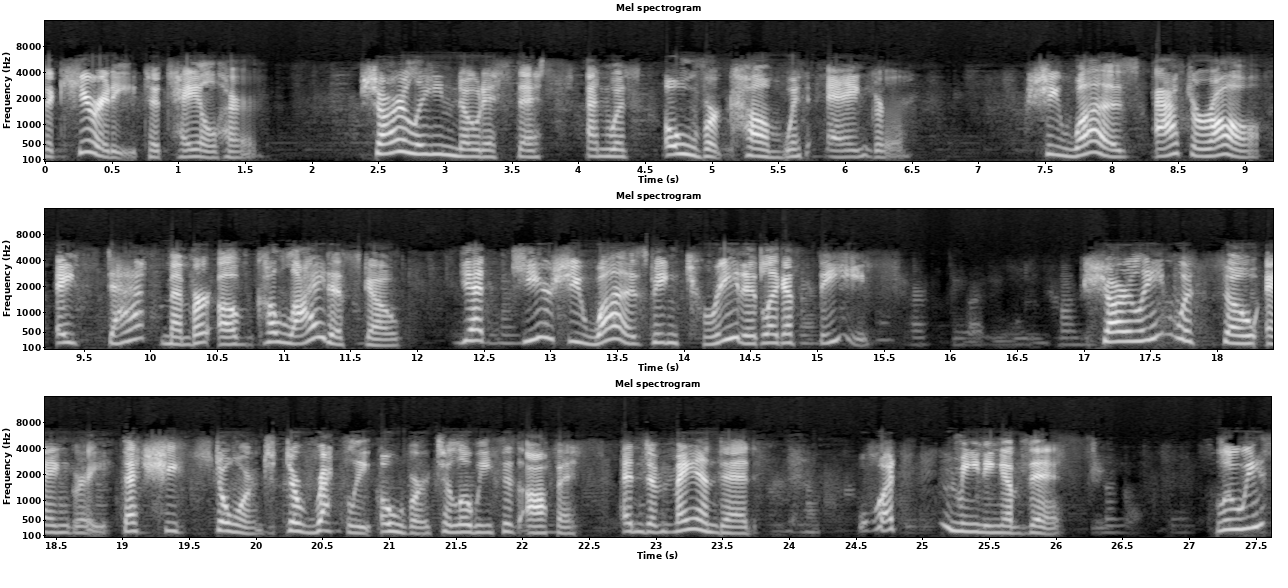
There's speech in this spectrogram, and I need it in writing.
security to tail her. Charlene noticed this and was overcome with anger. She was, after all, a staff member of Kaleidoscope, yet here she was being treated like a thief. Charlene was so angry that she stormed directly over to Luis's office and demanded, What's the meaning of this? Louise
